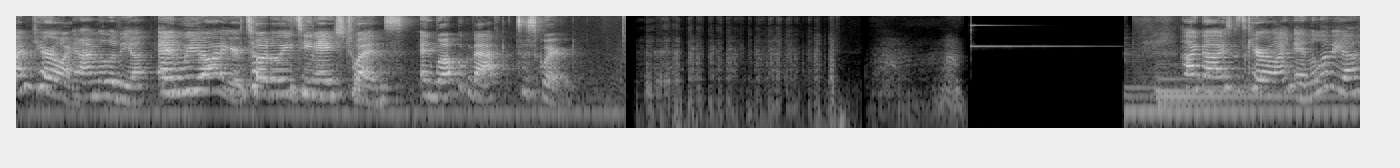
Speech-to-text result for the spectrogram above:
I'm Caroline. And I'm Olivia. And we are your totally teenage twins. And welcome back to Squared. Hi guys, it's Caroline. And Olivia.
